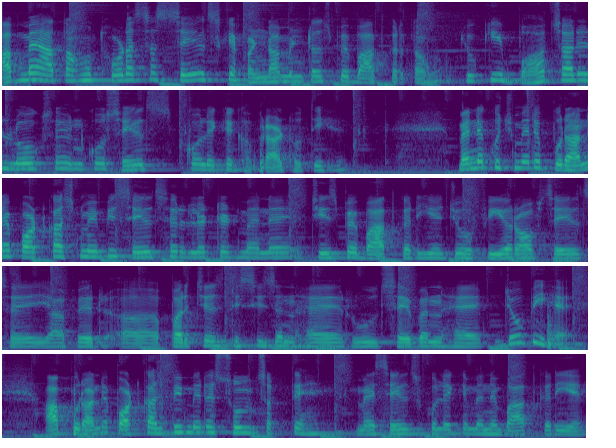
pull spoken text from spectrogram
अब मैं आता हूँ थोड़ा सा सेल्स के फंडामेंटल्स पे बात करता हूँ, क्योंकि बहुत सारे लोग से उनको सेल्स को लेके घबराहट होती है। मैंने कुछ मेरे पुराने पॉडकास्ट में भी सेल्स से रिलेटेड मैंने चीज़ पे बात करी है, जो फियर ऑफ़ सेल्स है या फिर परचेज डिसीज़न है रूल सेवन है, जो भी है। आप पुराने पॉडकास्ट भी मेरे सुन सकते हैं, मैं सेल्स को लेके मैंने बात करी है।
